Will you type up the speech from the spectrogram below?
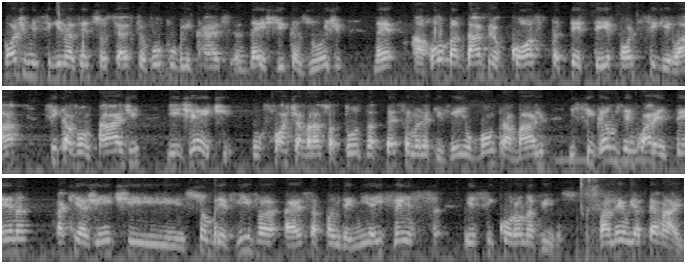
pode me seguir nas redes sociais que eu vou publicar as 10 dicas hoje, né? Arroba WCostaTT, pode seguir lá. Fica à vontade. E, gente, um forte abraço a todos. Até semana que vem. Um bom trabalho. E sigamos em quarentena para que a gente sobreviva a essa pandemia e vença esse coronavírus. Valeu e até mais.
